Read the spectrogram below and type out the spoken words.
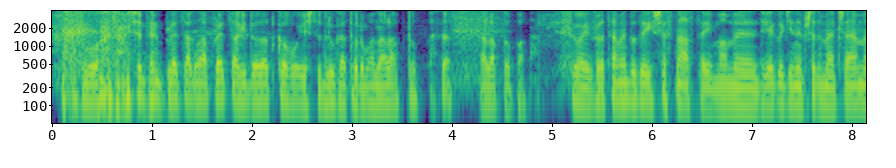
Bo tam się ten plecak na plecach i dodatkowo jeszcze druga torba na, laptop, na laptopa. Słuchaj, wracamy do tej 16. Mamy dwie godziny przed meczem.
